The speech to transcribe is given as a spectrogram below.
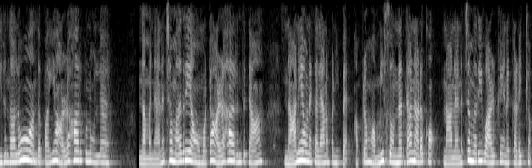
இருந்தாலும் அந்த பையன் அழகா இருக்கணும்ல. நம்ம நினைச்ச மாதிரி அவன் மட்டும் அழகா இருந்துட்டான். நானே அவனை கல்யாணம் பண்ணிப்பேன். அப்புறம் மம்மி சொன்னது தான் நடக்கும். நான் நினைச்ச மாதிரி வாழ்க்கை எனக்கு கிடைக்கும்.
